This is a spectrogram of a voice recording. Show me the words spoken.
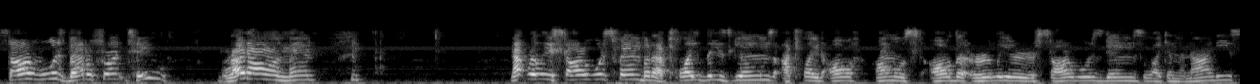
Star Wars Battlefront 2. Right on, man. Not really a Star Wars fan, but I played these games. I played all almost all the earlier Star Wars games, like in the '90s,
